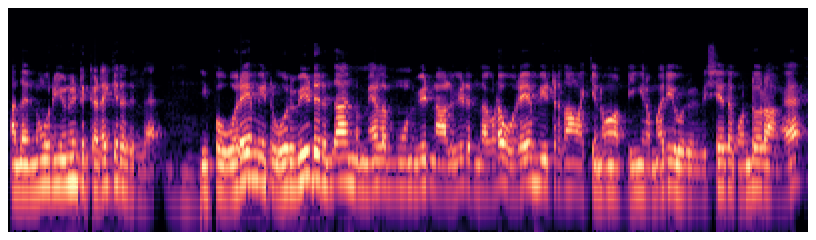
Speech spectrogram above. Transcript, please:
அந்த நூறு யூனிட் கிடைக்கிறது இல்ல. இப்போ ஒரே மீட்டர் ஒரு வீடு இருந்தா இந்த மேல மூணு வீடு நாலு வீடு இருந்தா கூட ஒரே மீட்டர் தான் வைக்கணும் அப்படிங்கிற மாதிரி ஒரு விஷயத்த கொண்டு வராங்க.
